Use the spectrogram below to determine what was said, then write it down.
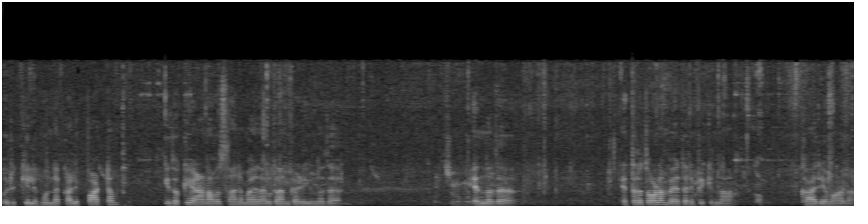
ഒരു കിലുങ്ങുന്ന കളിപ്പാട്ടം ഇതൊക്കെയാണ് അവസാനമായി നൽകാൻ കഴിയുന്നത് എന്നത് എത്രത്തോളം വേദനിപ്പിക്കുന്ന കാര്യമാണ്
